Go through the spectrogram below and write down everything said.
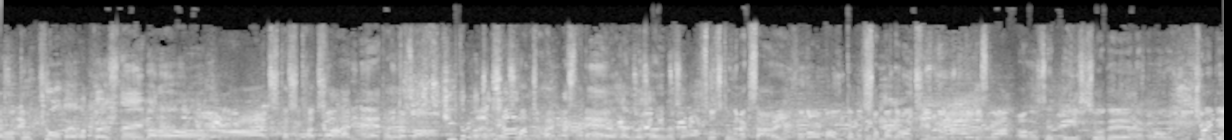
もう度胸が良かったですね今のは。しかし立ち上がりね谷川さん。効いたパンチ入りましたえね。え入りました入りました。そして船木さん、このマウントポジションまでの一連の動きどうですか？あの先手必勝でなんかもう勢いで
